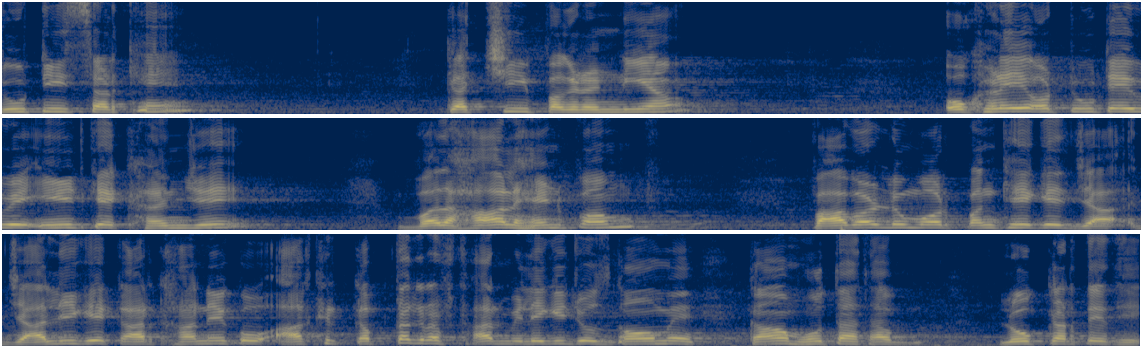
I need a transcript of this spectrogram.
टूटी सड़कें कच्ची पगडंडियाँ उखड़े और टूटे हुए ईंट के खंजे बदहाल हैंडपम्प पावर लूम और पंखे के जा, जाली के कारखाने को आखिर कब तक रफ्तार मिलेगी जो उस गाँव में काम होता था? लोग करते थे।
